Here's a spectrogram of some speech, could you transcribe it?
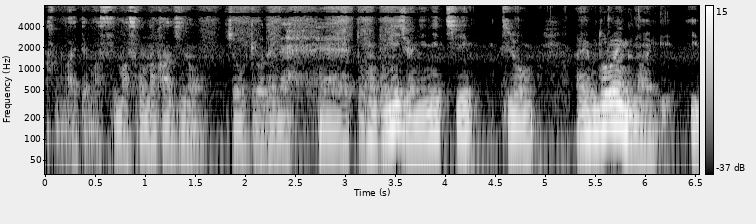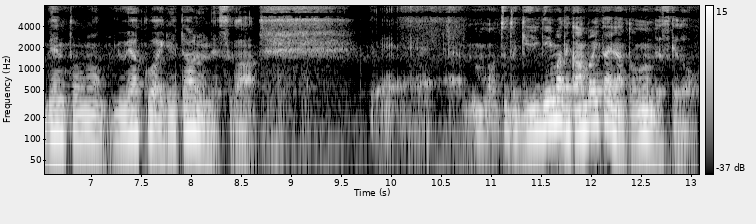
考えてます。まあ、そんな感じの状況でね、えー、っと、本当22日、一応、ライブドローイングのイベントの予約は入れてあるんですが、えー、もうちょっとギリギリまで頑張りたいなと思うんですけど、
